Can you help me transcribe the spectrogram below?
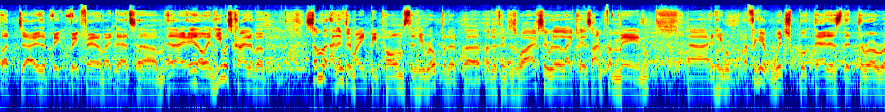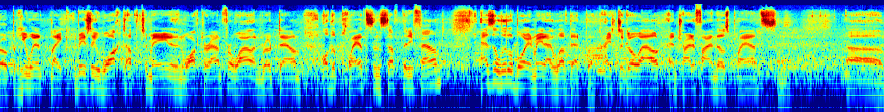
but uh, he's a big big fan of my dad's, um, and I you know, and he was kind of a some. I think there might be poems that he wrote, but uh, other things as well. I actually really like his. I'm from Maine, uh, and he I forget which book that is that Thoreau wrote, but he went like he basically walked up to Maine and then walked around for a while and wrote down all the plants and stuff that he found. As a little boy in Maine, I love that book. I used to go out and try to find those plants. And, um,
